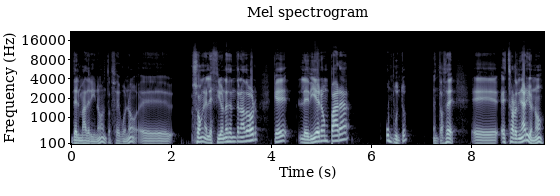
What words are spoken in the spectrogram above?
del Madrid, ¿no? Entonces, bueno, eh, son elecciones de entrenador que le dieron para un punto. Entonces, eh, extraordinario no.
